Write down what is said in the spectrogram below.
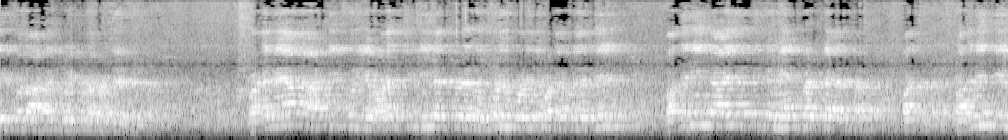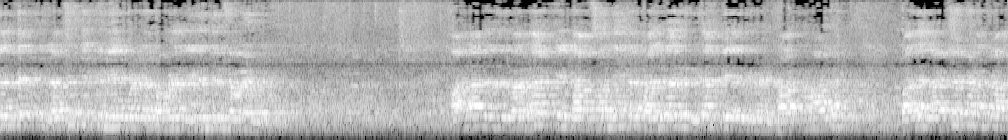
இருப்பதாக குறிப்பிடப்பட்டிருக்கின்றது. வடமையான ஆண்டிக்குரிய வளர்ச்சி வீதத்துடன் ஒப்பிடும் பொழுது வடபுலத்தில் பதினைந்தாயிரத்துக்கு மேற்பட்ட பதினைந்து லட்சத்திற்கு மேற்பட்ட தமிழர் இருந்திருக்க வேண்டும். ஆனால் இந்த வரலாற்றில் நாம் சந்தித்த பல்வேறு இடப்பெயர்வுகள் காரணமாக பல லட்சக்கணக்கான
